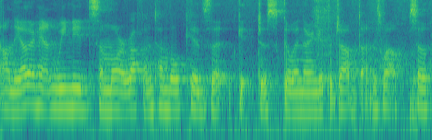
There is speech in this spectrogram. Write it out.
On the other hand, we need some more rough and tumble kids that get, just go in there and get the job done as well. So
